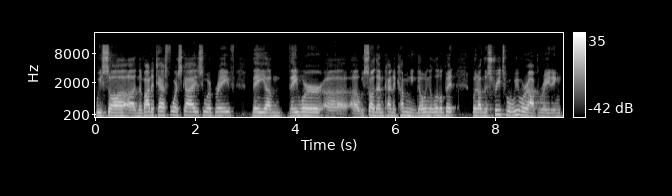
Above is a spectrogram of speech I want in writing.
We saw uh, Nevada Task Force guys who are brave. They um, they were uh, we saw them kind of coming and going a little bit, but on the streets where we were operating,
